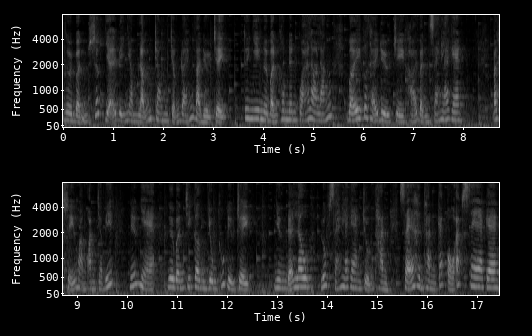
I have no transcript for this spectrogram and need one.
người bệnh rất dễ bị nhầm lẫn trong chẩn đoán và điều trị. Tuy nhiên, người bệnh không nên quá lo lắng bởi có thể điều trị khỏi bệnh sáng lá gan. Bác sĩ Hoàng Oanh cho biết, nếu nhẹ, người bệnh chỉ cần dùng thuốc điều trị. Nhưng để lâu, lúc sáng lá gan trưởng thành sẽ hình thành các ổ áp xe gan,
